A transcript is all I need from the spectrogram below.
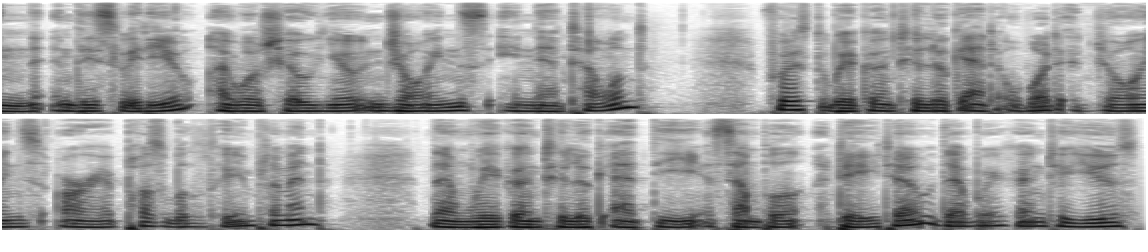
In, this video, I will show you joins in Talend. First, we're going to look at what joins are possible to implement. Then we're going to look at the sample data that we're going to use.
